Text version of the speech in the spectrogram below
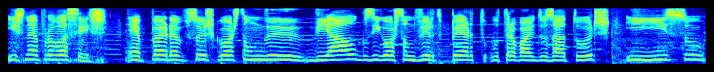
isto não é para vocês. É para pessoas que gostam de diálogos e gostam de ver de perto o trabalho dos atores, e isso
